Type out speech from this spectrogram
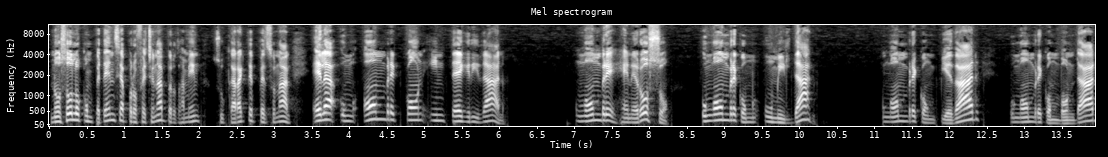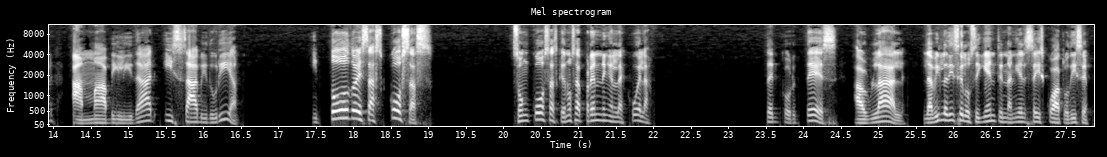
No solo competencia profesional, pero también su carácter personal. Era un hombre con integridad, un hombre generoso, un hombre con humildad, un hombre con piedad, un hombre con bondad, amabilidad y sabiduría. Y todas esas cosas son cosas que no se aprenden en la escuela. Ser cortés, hablar. La Biblia dice lo siguiente en Daniel 6:4, dice,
